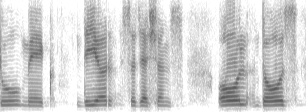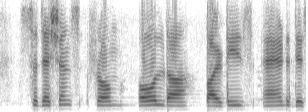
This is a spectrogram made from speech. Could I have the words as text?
to make their suggestions. All those suggestions from all the parties and this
